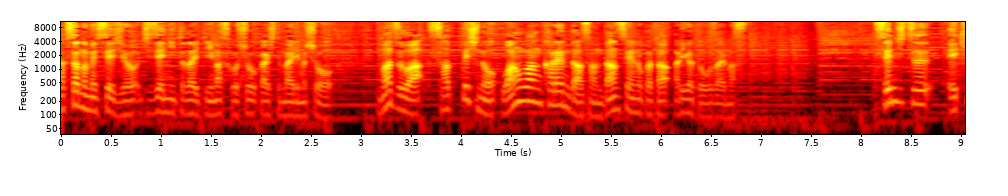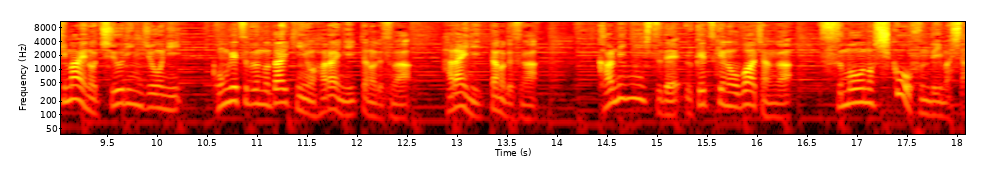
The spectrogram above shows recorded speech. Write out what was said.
たくさんのメッセージを事前にいただいています。ご紹介してまいりましょう。まずは幸手市のワンワンカレンダーさん男性の方ありがとうございます。先日駅前の駐輪場に今月分の代金を払いに行ったのですが払いに行ったのですが管理人室で受付のおばあちゃんが相撲の四股を踏んでいました。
